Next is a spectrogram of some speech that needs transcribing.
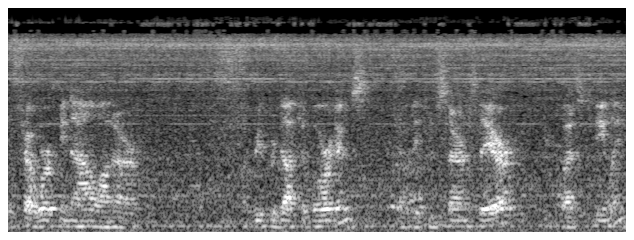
We'll start working now on our reproductive organs, any concerns there, request healing.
